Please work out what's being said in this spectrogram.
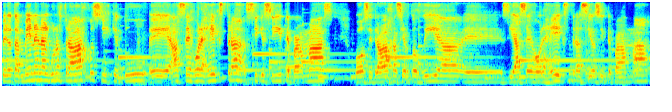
pero también en algunos trabajos, si es que tú eh, haces horas extras, sí que sí, te pagan más, o si trabajas ciertos días, si haces horas extras, sí o sí te pagan más.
